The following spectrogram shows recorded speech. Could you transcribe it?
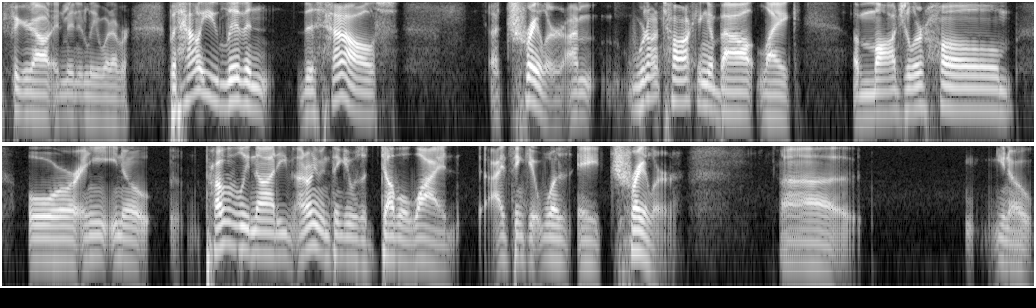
figured out, admittedly, whatever. But how you live in this house, a trailer. I'm we're not talking about like a modular home or any, you know, probably not even I don't even think it was a double wide. I think it was a trailer. Uh you know,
